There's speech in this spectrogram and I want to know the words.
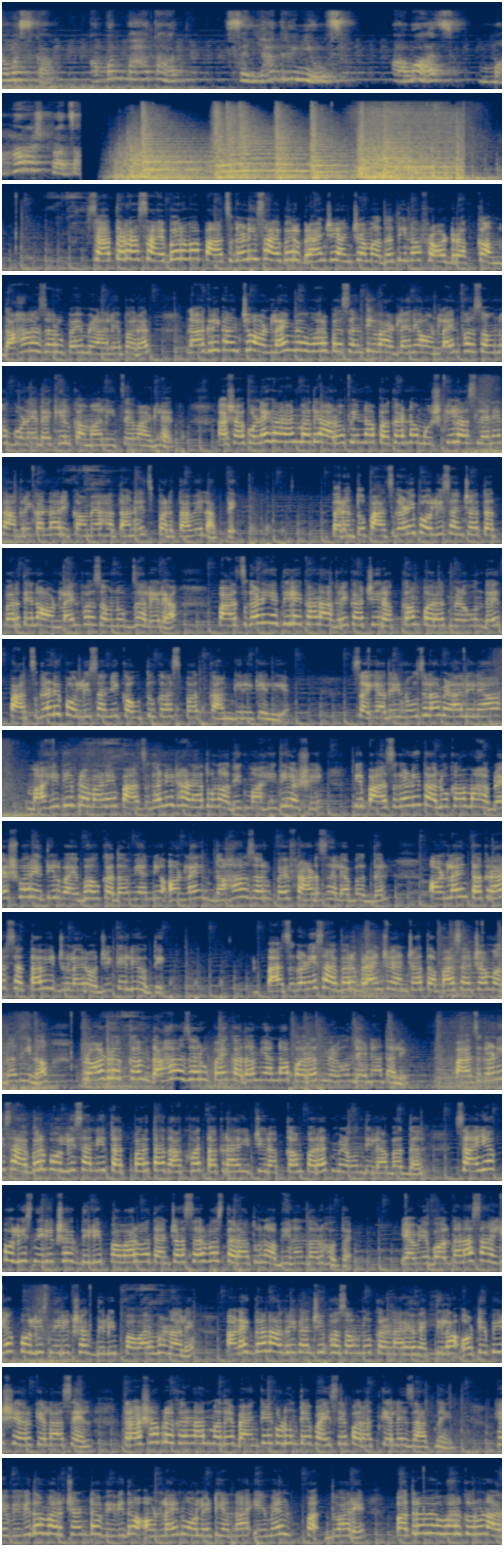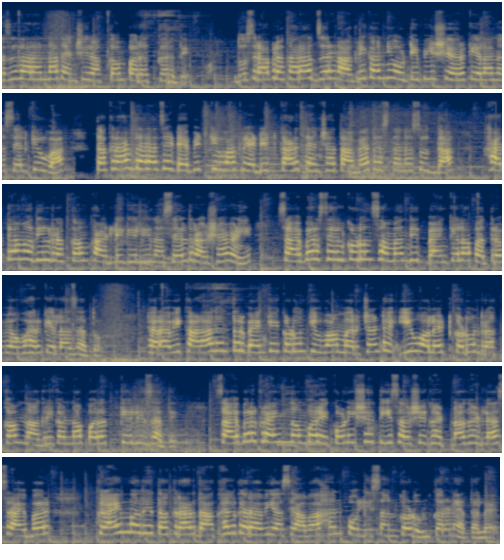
नमस्कार. आपण पाहत आहात सह्याद्री न्यूज आवाज महाराष्ट्राचा. सातारा सायबर व पाचगणी सायबर ब्रँच यांच्या मदतीनं फ्रॉड रक्कम दहा हजार रुपये मिळाले परत. नागरिकांची ऑनलाईन व्यवहार पसंती वाढल्याने ऑनलाईन फसवणूक गुन्हे देखील कमालीचे वाढलेत. अशा गुन्हेगारांमध्ये आरोपींना पकडणं मुश्किल असल्याने नागरिकांना रिकाम्या हातानेच परतावे लागते. परंतु पाचगणी पोलिसांच्या तत्परतेनं ऑनलाईन फसवणूक झालेल्या पाचगणी येथील एका नागरिकाची रक्कम परत मिळवून देत पाचगणी पोलिसांनी कौतुकास्पद कामगिरी केली आहे. सह्याद्री न्यूजला मिळालेल्या माहितीप्रमाणे पाचगणी ठाण्यातून अधिक माहिती अशी की पाचगणी तालुका महाबळेश्वर येथील वैभव कदम यांनी ऑनलाईन दहा हजार रुपये फ्रॉड झाल्याबद्दल ऑनलाईन तक्रार सत्तावीस जुलै रोजी केली होती. पाचगणी सायबर ब्रँच यांच्या तपासाच्या मदतीनं फ्रॉड रक्कम दहा हजार रुपये कदम यांना परत मिळवून देण्यात आले. पाचगणी सायबर पोलिसांनी तत्परता दाखवत तक्रारीची रक्कम परत मिळवून दिल्याबद्दल सहाय्यक पोलीस निरीक्षक दिलीप पवार व त्यांच्या सर्व स्तरातून अभिनंदन होते यावेळी बोलताना सहाय्यक पोलीस निरीक्षक दिलीप पवार म्हणाले अनेकदा नागरिकांची फसवणूक करणाऱ्या व्यक्तीला ओटीपी शेअर केला असेल तर अशा प्रकरणांमध्ये बँकेकडून ते पैसे परत केले जात नाहीत. हे विविध मर्चंट विविध ऑनलाईन वॉलेट यांना ईमेल द्वारे पत्रव्यवहार करून अर्जदारांना त्यांची रक्कम परत करते. दुसऱ्या प्रकारात जर नागरिकांनी ओटीपी शेअर केला नसेल किंवा तक्रारदाराचे डेबिट किंवा क्रेडिट कार्ड त्यांच्या ताब्यात असताना सुद्धा खात्यामधील रक्कम काढली गेली नसेल तर अशा वेळी सायबर सेलकडून संबंधित बँकेला पत्रव्यवहार केला जातो. ठराविक काळानंतर बँकेकडून किंवा मर्चंट ई वॉलेटकडून रक्कम नागरिकांना परत केली जाते. सायबर क्राईम नंबर एकोणीसशे तीस अशी घटना घडल्यास सायबर क्राईममध्ये तक्रार दाखल करावी असे आवाहन पोलिसांकडून करण्यात आलंय.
